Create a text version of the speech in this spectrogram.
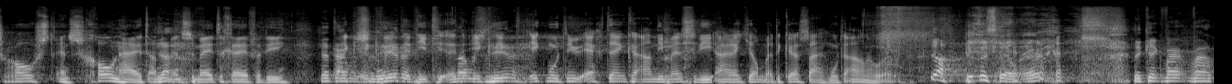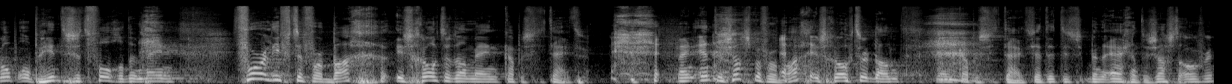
troost en schoonheid aan de mensen mee te geven die... Ja, ik, ik weet het niet. Ik, ik, ik, moet nu echt denken aan die mensen die Arend Jan met de kerstdagen moeten aanhoren. Ja, dat is heel erg. Kijk, waar, waarop op hint is het volgende. Mijn voorliefde voor Bach is groter dan mijn capaciteit. mijn enthousiasme voor Bach is groter dan mijn capaciteit. Ja, dit is, ik ben er erg enthousiast over.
